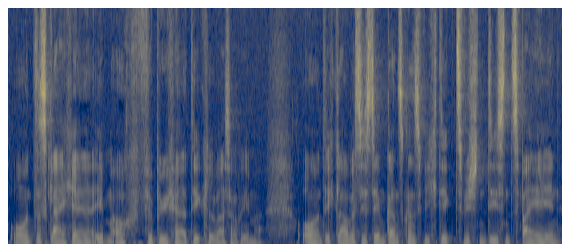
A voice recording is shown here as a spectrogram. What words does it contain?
Und das gleiche eben auch für Bücher, Artikel, was auch immer. Und ich glaube, es ist eben ganz, ganz wichtig, zwischen diesen zwei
